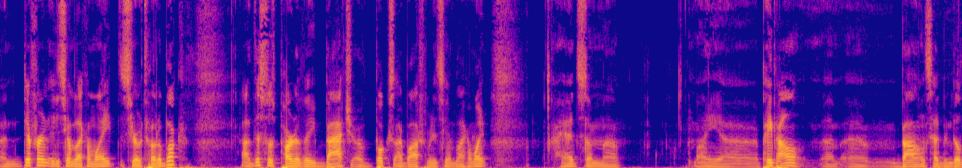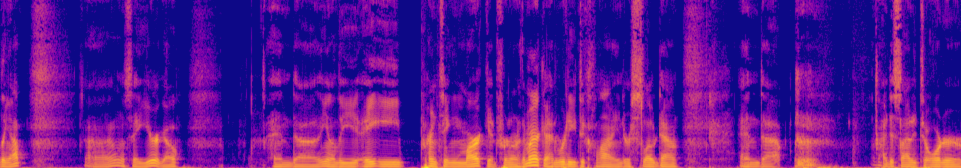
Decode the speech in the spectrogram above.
a, different Edition Black and White Ciro Tota book. Uh, this was part of a batch of books I bought from Edition Black and White. I had some, uh, my uh, PayPal um, um, balance had been building up, uh, I want to say a year ago. And, you know, the AE printing market for North America had really declined or slowed down. And uh, I decided to order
